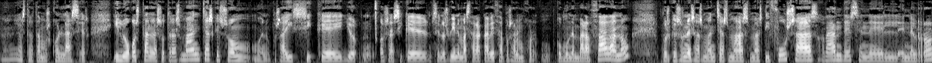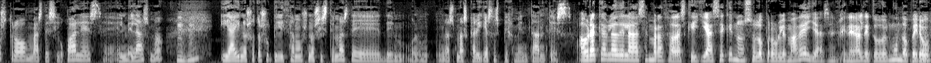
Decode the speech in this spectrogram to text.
las tratamos con láser. Y luego están las otras manchas que son, bueno, pues ahí sí que yo, o sea, sí que se nos viene más a la cabeza, pues a lo mejor como una embarazada, ¿no? Pues que son esas manchas más, más difusas, grandes en el, en el rostro, más desiguales, eh, el melasma. Y ahí nosotros utilizamos unos sistemas de, de, bueno, unas mascarillas despigmentantes. Ahora que habla de las embarazadas, que ya sé que no es solo problema de ellas, en general de todo el mundo, pero.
